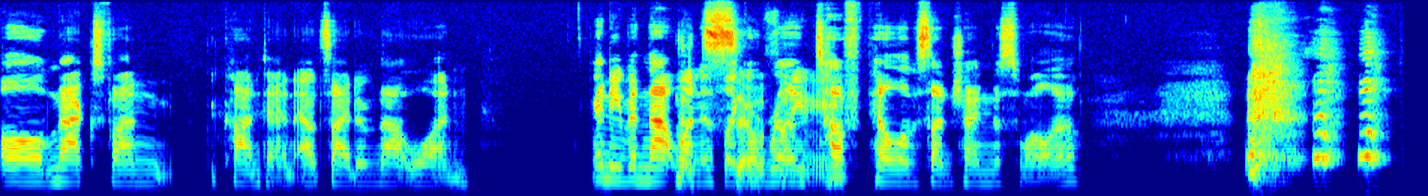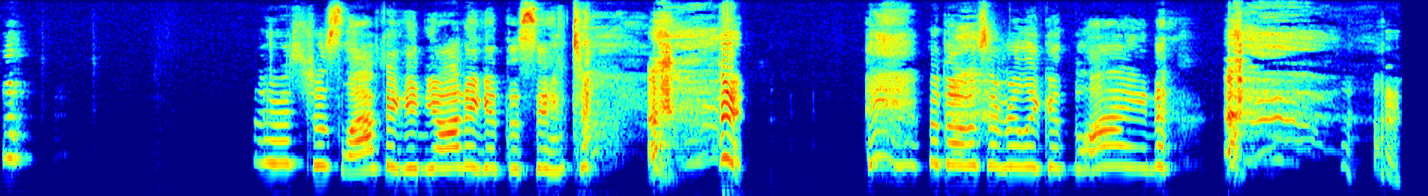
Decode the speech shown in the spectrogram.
all Max Fun content outside of that one. And even that one That's is like so a really funny. tough pill of sunshine to swallow. I was just laughing and yawning at the same time. but that was a really good line.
